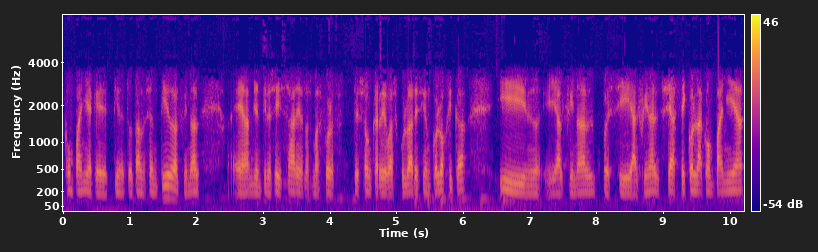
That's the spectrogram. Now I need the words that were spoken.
compañía que tiene total sentido, al final Amgen tiene seis áreas, las más fuertes son cardiovasculares y oncológica, y, y al final, pues si al final se hace con la compañía,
